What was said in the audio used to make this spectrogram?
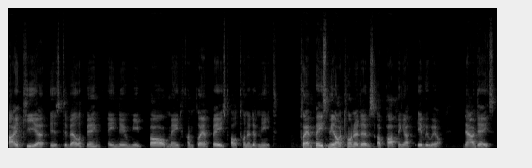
IKEA is developing a new meatball made from plant based alternative meat. Plant based meat alternatives are popping up everywhere nowadays.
